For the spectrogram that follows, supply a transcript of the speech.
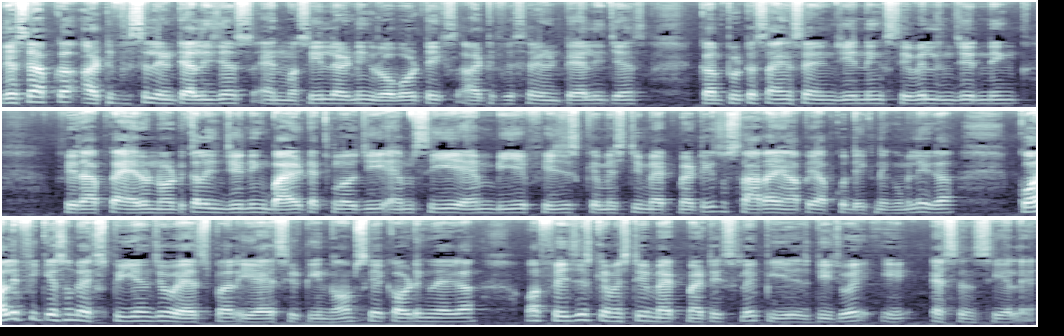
जैसे आपका artificial intelligence and machine learning robotics artificial intelligence computer science and engineering civil engineering फिर आपका aeronautical engineering biotechnology M C M B A physics chemistry mathematics तो सारा यहाँ पे आपको देखने को मिलेगा। क्वालिफिकेशन और एक्सपीरियंस जो एज पर ए नॉर्म्स के अकॉर्डिंग रहेगा। और फिजिक्स केमिस्ट्री मैथमेटिक्स के लिए पीएचडी जो है एसेंशियल है।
